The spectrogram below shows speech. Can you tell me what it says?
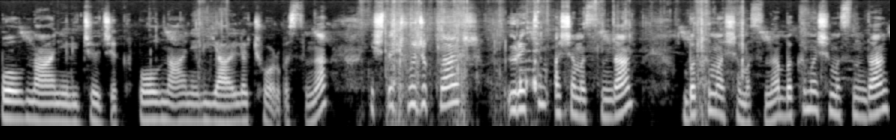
bol naneli cacık, bol naneli yayla çorbasını. İşte çocuklar üretim aşamasından bakım aşamasına, bakım aşamasından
